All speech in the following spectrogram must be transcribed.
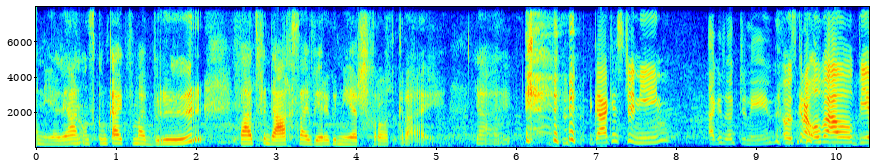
Anelia en ons kom kyk vir my broer wat vandag sy wereldkoneersgraad kry. Jy. ek ek is Janine. Ek is ook Janine. Ons kry albei LB.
